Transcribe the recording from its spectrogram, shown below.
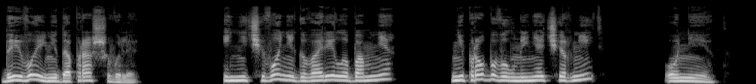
Да его и не допрашивали». «И ничего не говорил обо мне? Не пробовал меня чернить?» «О нет».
